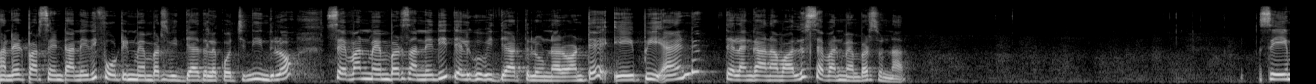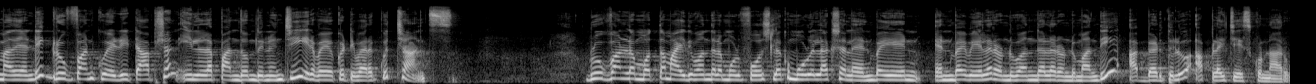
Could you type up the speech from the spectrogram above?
హండ్రెడ్ పర్సెంట్ అనేది ఫోర్టీన్ మెంబర్స్ విద్యార్థులకు వచ్చింది. ఇందులో సెవెన్ మెంబర్స్ అనేది తెలుగు విద్యార్థులు ఉన్నారు. అంటే ఏపీ అండ్ తెలంగాణ వాళ్ళు సెవెన్ మెంబర్స్ ఉన్నారు. సేమ్ అదే అండి. గ్రూప్ వన్కు ఎడిట్ ఆప్షన్ ఇళ్ళ పంతొమ్మిది నుంచి ఇరవై ఒకటి వరకు ఛాన్స్. గ్రూప్ వన్లో మొత్తం ఐదు వందల మూడు పోస్టులకు మూడు లక్షల ఎనభై ఎనభై వేల రెండు వందల రెండు మంది అభ్యర్థులు అప్లై చేసుకున్నారు.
